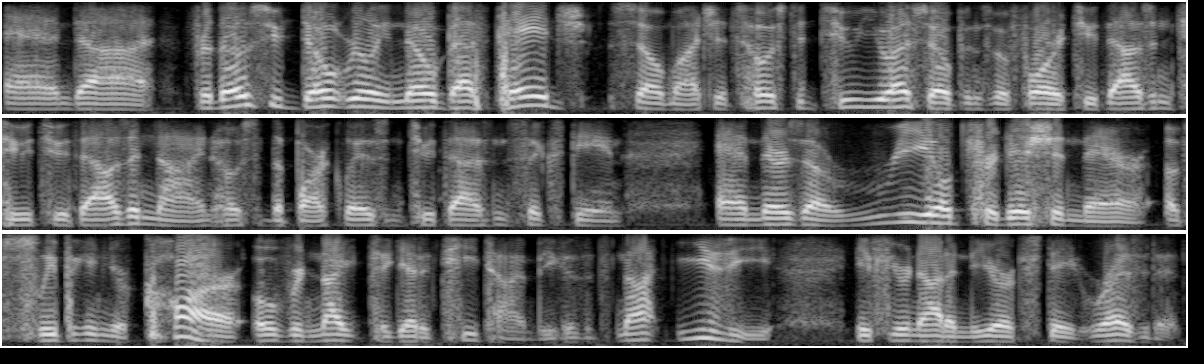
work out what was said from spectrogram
And uh, for those who don't really know Bethpage so much, it's hosted two U.S. Opens before 2002, 2009, hosted the Barclays in 2016. And there's a real tradition there of sleeping in your car overnight to get a tee time because it's not easy if you're not a New York State resident.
